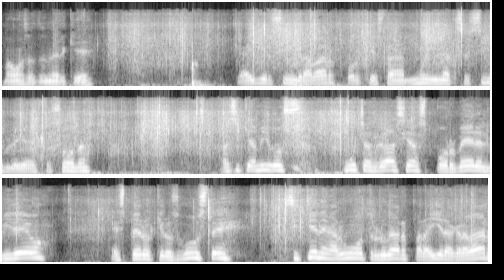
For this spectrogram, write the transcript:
vamos a tener que ir sin grabar porque está muy inaccesible ya esta zona. Así que amigos, muchas gracias por ver el video, espero que os guste si tienen algún otro lugar para ir a grabar,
